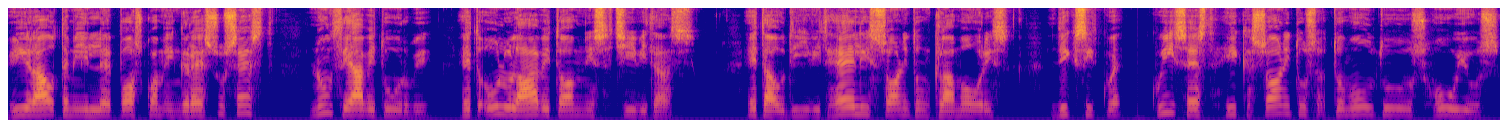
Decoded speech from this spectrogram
Vir autem ille posquam ingressus est nunciavit urbi et ululavit omnis civitas. Et audivit heli sonitum clamoris dixitque quis est hic sonitus tumultus huius.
